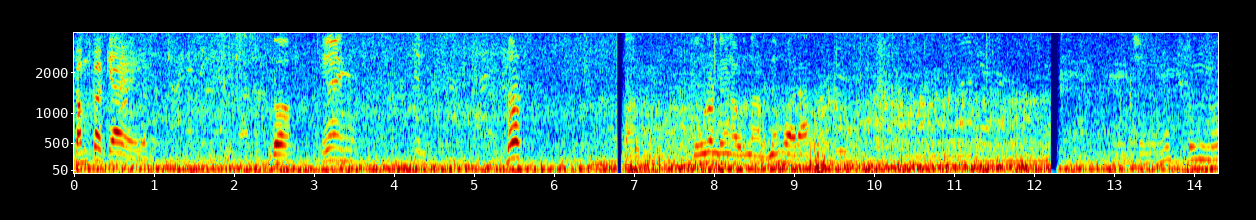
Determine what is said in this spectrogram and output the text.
कम का क्या है दो ये ദോസ് ദൂരമുണ്ട് അവിടെ നടന്നും പോരാ. ചുമത്തുന്നു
